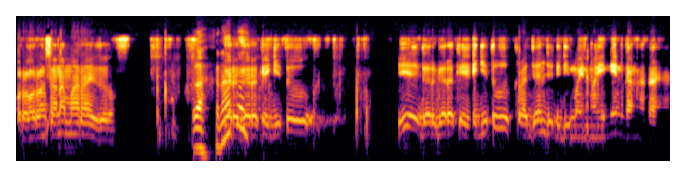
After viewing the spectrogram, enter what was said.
orang-orang sana marah itu Lah, kenapa? gara-gara kayak gitu iya gara-gara kayak gitu kerajaan jadi dimain-mainin kan katanya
